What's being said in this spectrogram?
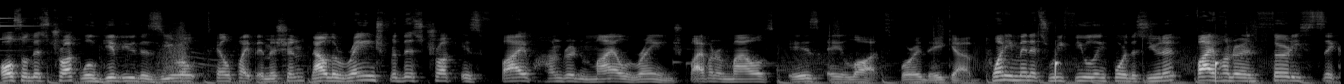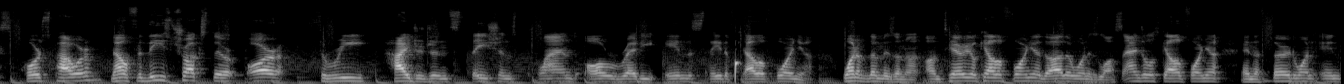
Also, this truck will give you the zero tailpipe emission. Now, the range for this truck is 500 mile range. 500 miles is a lot for a day cab. 20 minutes refueling for this unit, 536 horsepower. Now, for these trucks, there are three hydrogen stations planned already in the state of California. One of them is in Ontario, California. The other one is Los Angeles, California. And the third one in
